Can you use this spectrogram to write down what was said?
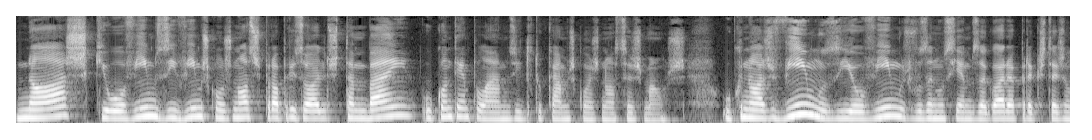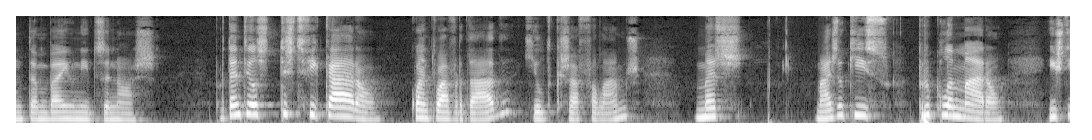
Nós que o ouvimos e vimos com os nossos próprios olhos, também o contemplamos e lhe tocamos com as nossas mãos. O que nós vimos e ouvimos, vos anunciamos agora para que estejam também unidos a nós. Portanto, eles testificaram quanto à verdade, aquilo de que já falamos, mas mais do que isso, proclamaram. Isto,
